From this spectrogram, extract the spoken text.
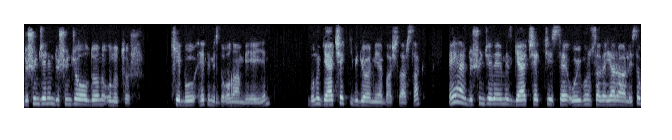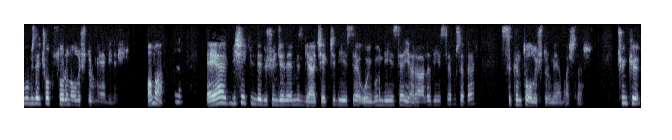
düşüncenin düşünce olduğunu unutur ki bu hepimizde olan bir eğim. Bunu gerçek gibi görmeye başlarsak eğer düşüncelerimiz gerçekçiyse, uygunsa ve yararlıysa bu bize çok sorun oluşturmayabilir. Ama evet. eğer bir şekilde düşüncelerimiz gerçekçi değilse, uygun değilse, yararlı değilse bu sefer sıkıntı oluşturmaya başlar. Çünkü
